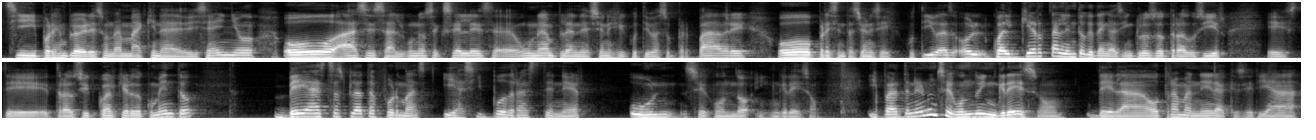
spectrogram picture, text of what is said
Si, por ejemplo, eres una máquina de diseño o haces algunos Exceles, eh, una planeación ejecutiva super padre o presentaciones ejecutivas o cualquier talento que tengas, incluso traducir, este, traducir cualquier documento, ve a estas plataformas y así podrás tener un segundo ingreso. Y para tener un segundo ingreso de la otra manera que sería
